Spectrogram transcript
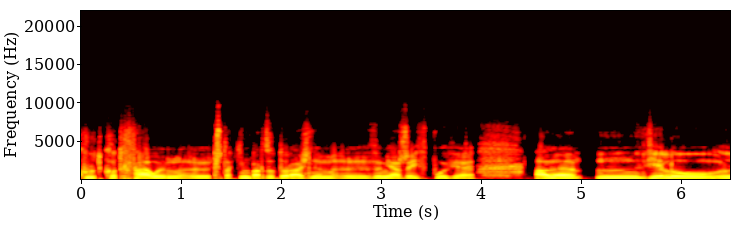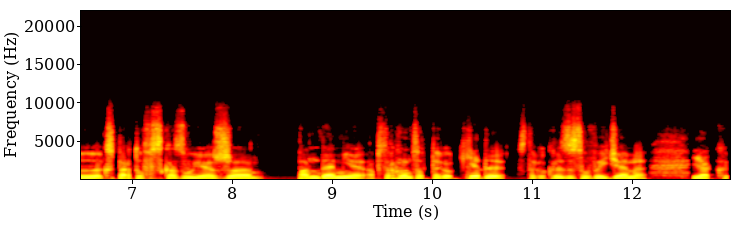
krótkotrwałym y, czy takim bardzo doraźnym y, wymiarze i wpływie, ale mm, wielu y, ekspertów wskazuje, że pandemię, abstrahując od tego, kiedy z tego kryzysu wyjdziemy, jak,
